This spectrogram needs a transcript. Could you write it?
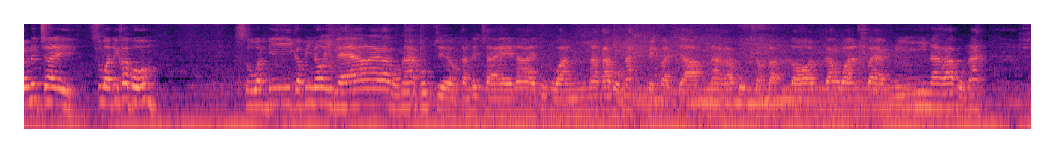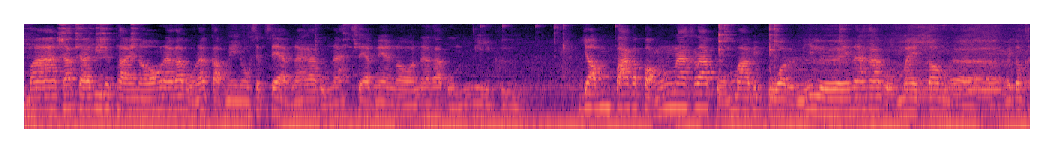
กันได้ชัย สวัสดีครับผม สวัสดีกับพี่น้องอีกแล้วนะครับผมนะพบเจอกันได้ชัยได้ทุกวันนะครับผมนะ เป็นประจำนะครับผมสำหรับตอนกลางวันแบบนี้นะครับผมนะ มาทักทายพี่ทักทายน้องนะครับผมนะกับเมนูแซ่บๆนะครับผมนะแซ่บแน่นอนนะครับผมนี่คือยำปลากระป๋องนะครับผมมาเป็นตัวแบบนี้เลยนะครับผมไม่ต้องเอ่อไม่ต้องข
